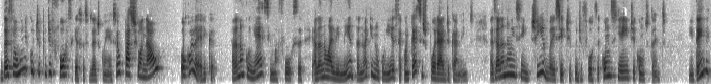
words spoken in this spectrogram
Então esse é o único tipo de força que a sociedade conhece, é o passional ou colérica. Ela não conhece uma força, ela não alimenta, não é que não conheça, acontece esporadicamente, mas ela não incentiva esse tipo de força consciente e constante. Entende?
